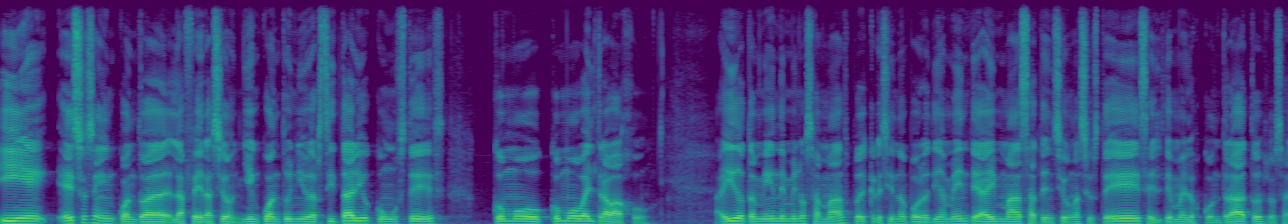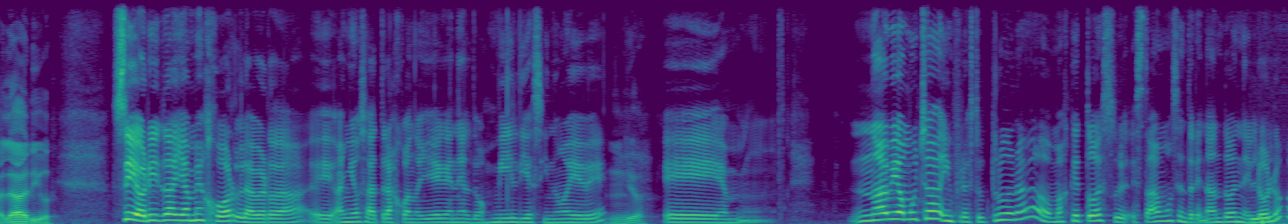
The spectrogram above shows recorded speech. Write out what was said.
Y eh, eso es en cuanto a la federación. Y en cuanto a universitario, con ustedes, ¿cómo, cómo va el trabajo? ¿Ha ido también de menos a más, pues creciendo paulatinamente? ¿Hay más atención hacia ustedes? ¿El tema de los contratos, los salarios? Sí, ahorita ya mejor, la verdad. Eh, años atrás, cuando llegué en el 2019, eh, no había mucha infraestructura, más que todo estábamos entrenando en el Lolo.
